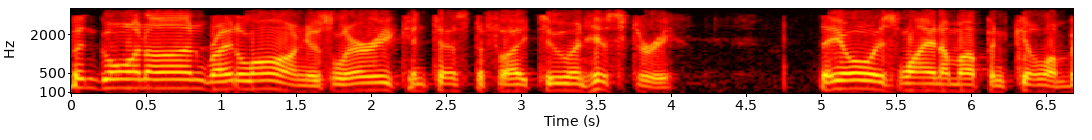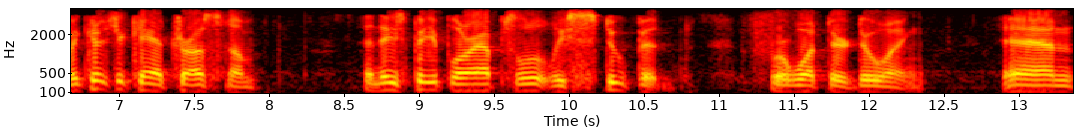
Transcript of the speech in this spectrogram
been going on right along, as Larry can testify to in history. They always line them up and kill them because you can't trust them. And these people are absolutely stupid for what they're doing. And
